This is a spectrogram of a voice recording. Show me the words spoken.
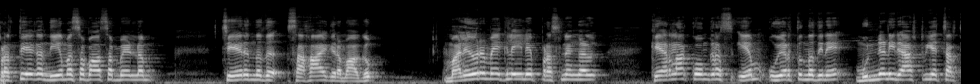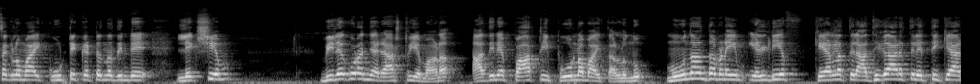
പ്രത്യേക നിയമസഭാ സമ്മേളനം ചേരുന്നത് സഹായകരമാകും. മലയോര മേഖലയിലെ പ്രശ്നങ്ങൾ കേരള കോൺഗ്രസ് എം ഉയർത്തുന്നതിനെ മുന്നണി രാഷ്ട്രീയ ചർച്ചകളുമായി കൂട്ടിക്കെട്ടുന്നതിന്റെ ലക്ഷ്യം വില കുറഞ്ഞ രാഷ്ട്രീയമാണ്. അതിനെ പാർട്ടി പൂർണമായി തള്ളുന്നു. മൂന്നാം തവണയും എൽ ഡി എഫ് കേരളത്തിൽ അധികാരത്തിലെത്തിക്കാൻ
